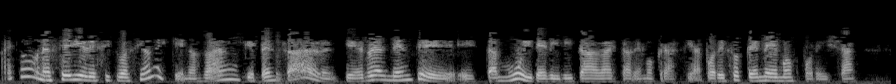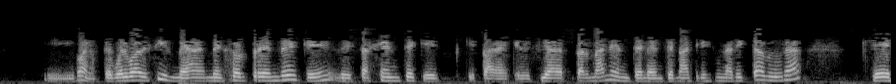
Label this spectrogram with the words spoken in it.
hay toda una serie de situaciones que nos dan que pensar que realmente está muy debilitada esta democracia. Por eso tememos por ella. Y bueno, te vuelvo a decir, me, me sorprende que de esta gente que, que, para, que decía permanentemente Macri es una dictadura, que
